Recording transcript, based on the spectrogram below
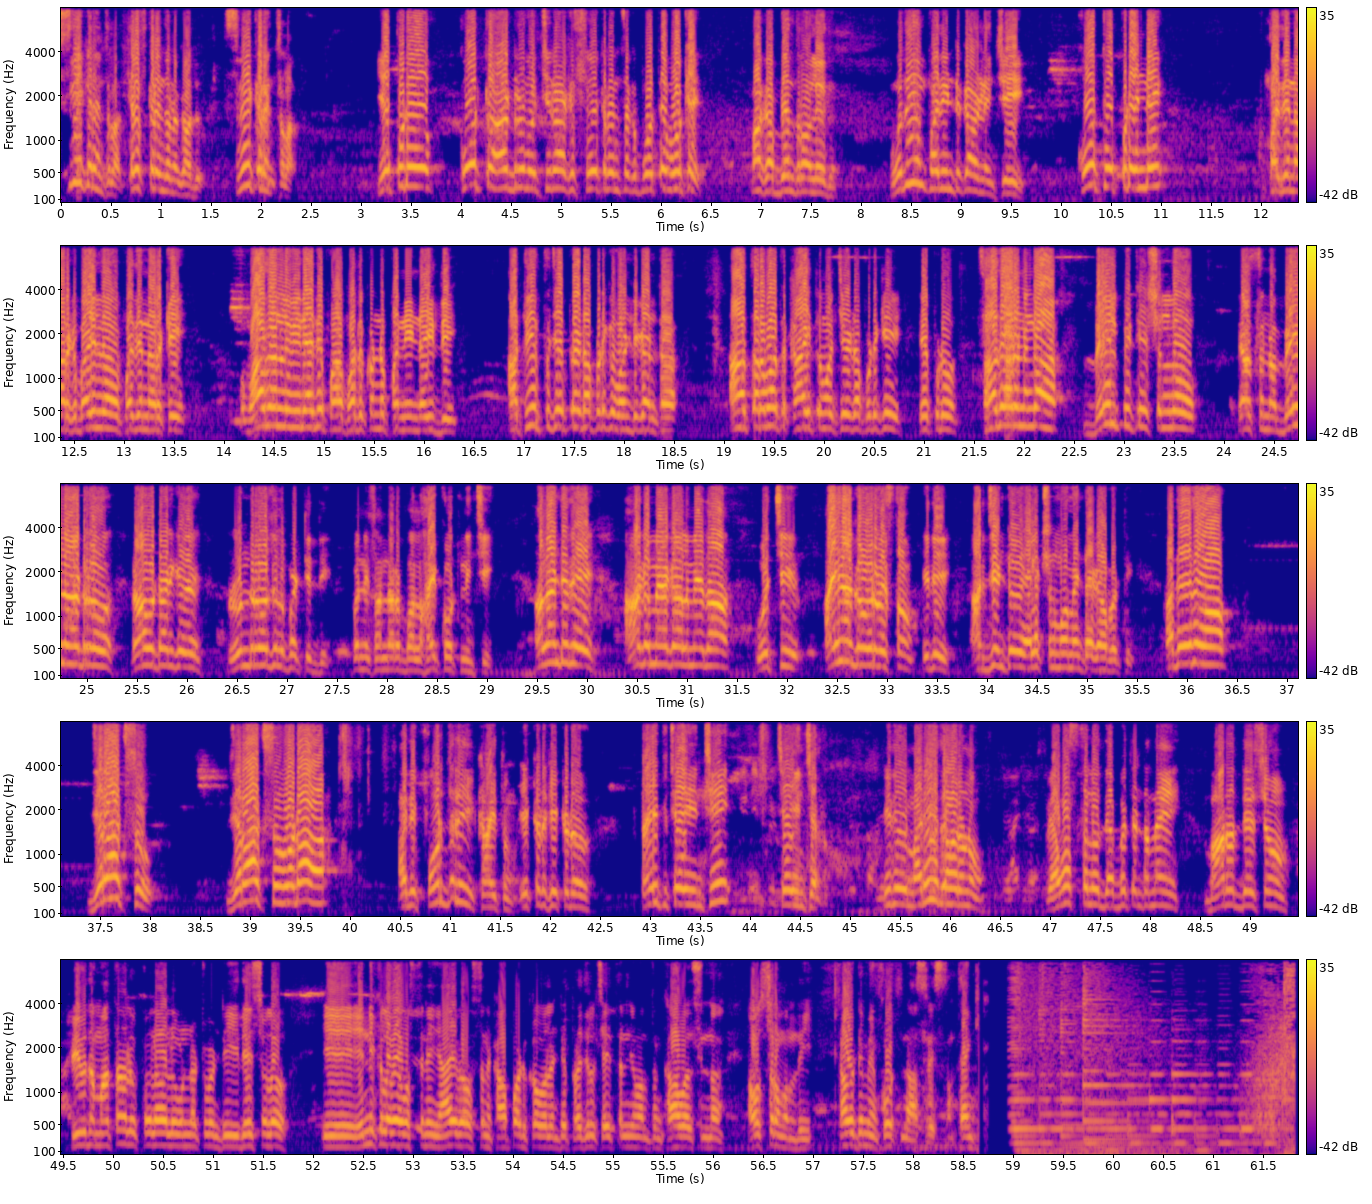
స్వీకరించాల. తిరస్కరించడం కాదు స్వీకరించాల. ఎప్పుడు కోర్టు ఆర్డర్ వచ్చినాక స్వీకరించకపోతే ఓకే మాకు అభ్యంతరం లేదు. ఉదయం పదింటి కాడ నుంచి కోర్టు ఎప్పుడండి పదిన్నరకి బయలు పదిన్నరకి వాదనలు వినేది ప- పదకొండు పన్నెండు అయింది ఆ తీర్పు చెప్పేటప్పటికి ఒంటి గంట. ఆ తర్వాత కాగితం వచ్చేటప్పటికి ఇప్పుడు సాధారణంగా బెయిల్ పిటిషన్లో వేస్తున్న బెయిల్ ఆర్డర్ రావడానికి రెండు రోజులు పట్టిద్ది కొన్ని సందర్భాల్లో హైకోర్టు నుంచి. అలాంటిది ఆగమేఘాల మీద వచ్చి అయినా గౌరవిస్తాం. ఇది అర్జెంటు ఎలక్షన్ మూమెంటే కాబట్టి. అదేదో జిరాక్స్ జిరాక్స్ కూడా అది ఫోర్జరీ కాగితం. ఇక్కడికిక్కడ టైప్ చేయించి చేయించారు. ఇది మరీ దారుణం. వ్యవస్థలు దెబ్బతింటున్నాయి. భారతదేశం వివిధ మతాలు కులాలు ఉన్నటువంటి ఈ దేశంలో ఈ ఎన్నికల వ్యవస్థని న్యాయ వ్యవస్థని కాపాడుకోవాలంటే ప్రజలు చైతన్యవంతం కావాల్సిన అవసరం ఉంది. కాబట్టి మేము కోర్టును ఆశ్రయిస్తాం. Thank you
